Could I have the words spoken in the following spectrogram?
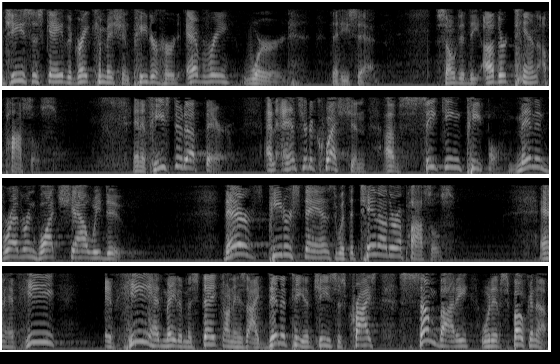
Jesus gave the Great Commission, Peter heard every word that He said. So did the other ten apostles. And if he stood up there and answered a question of seeking people, men and brethren, what shall we do? There Peter stands with the ten other apostles, and if he if he had made a mistake on his identity of Jesus Christ, somebody would have spoken up.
